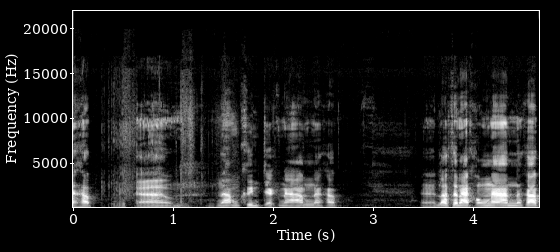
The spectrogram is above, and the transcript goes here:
นะครับอ่านำขึ้นจากน้ำนะครับลักษณะของน้ำนะครับ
